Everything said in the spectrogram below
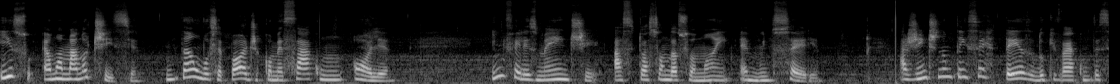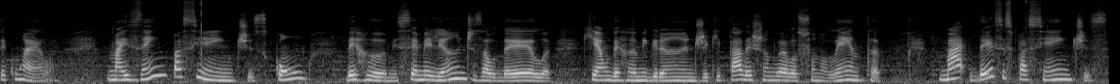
Isso é uma má notícia. Então você pode começar com: olha, infelizmente a situação da sua mãe é muito séria. A gente não tem certeza do que vai acontecer com ela, mas em pacientes com derrames semelhantes ao dela, que é um derrame grande, que está deixando ela sonolenta, desses pacientes,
